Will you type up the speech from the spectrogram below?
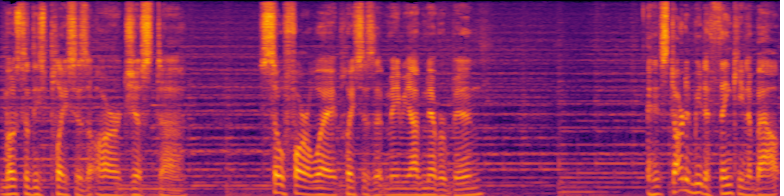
Most of these places are just uh, so far away, places that maybe I've never been. And it started me to thinking about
